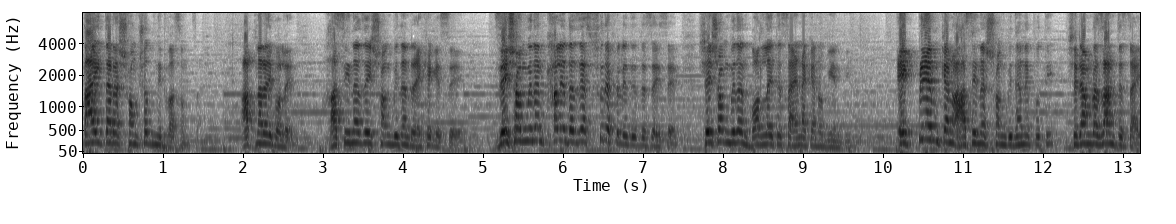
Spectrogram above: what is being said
তাই তারা সংসদ নির্বাচন চায়। আপনারাই বলেন হাসিনা যে সংবিধান রেখে গেছে যে সংবিধান খালেদা জিয়া ছুঁড়ে ফেলে দিতে চাইছেন সেই সংবিধান বদলাইতে চায় না কেন বিএনপি? এই প্রেম কেন হাসিনার সংবিধানের প্রতি? সেটা আমরা জানতে চাই।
